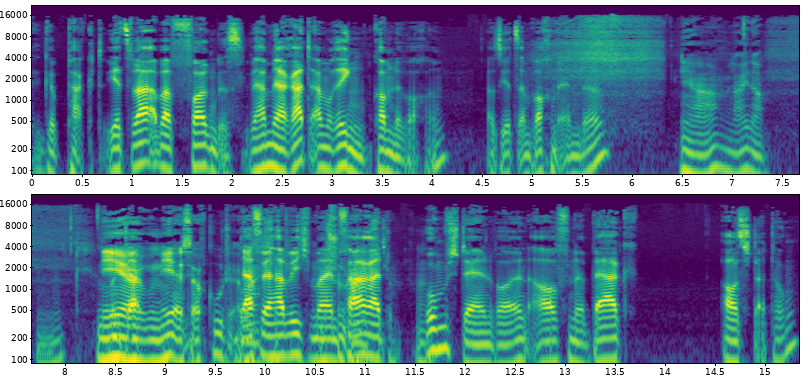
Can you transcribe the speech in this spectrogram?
gepackt. Jetzt war aber folgendes, wir haben ja Rad am Ring kommende Woche, also jetzt am Wochenende. Ja, leider. Nee, Und da- ja, nee, ist auch gut. Dafür habe ich mein Fahrrad. Ja. umstellen wollen auf eine Bergausstattung.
